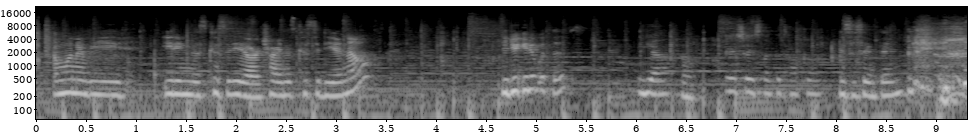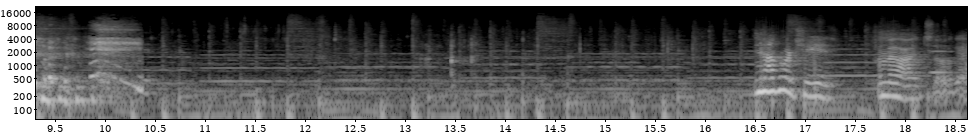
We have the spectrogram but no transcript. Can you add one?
I'm gonna be eating this quesadilla or trying this quesadilla now. Did you eat it with this? Yeah. Oh. It tastes like the taco. It's the same thing. it has more cheese. Oh my god, it's so good.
